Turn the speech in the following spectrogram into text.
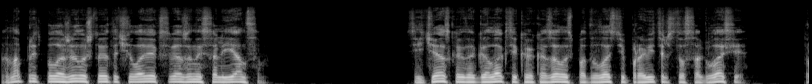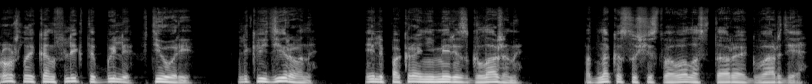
Она предположила, что это человек, связанный с Альянсом. Сейчас, когда галактика оказалась под властью правительства Согласия, прошлые конфликты были, в теории, ликвидированы или, по крайней мере, сглажены. Однако существовала старая гвардия.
